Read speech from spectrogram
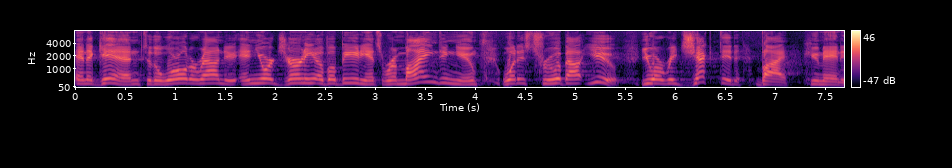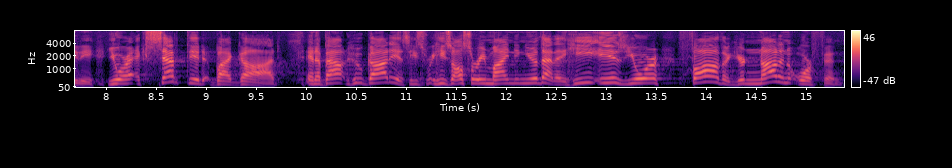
and again to the world around you in your journey of obedience, reminding you what is true about you. You are rejected by humanity, you are accepted by God, and about who God is. He's, he's also reminding you of that, that He is your Father. You're not an orphan.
